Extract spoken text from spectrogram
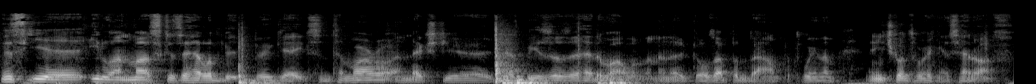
this year Elon Musk is ahead of Bill Gates, and tomorrow and next year Jeff Bezos is ahead of all of them, and it goes up and down between them, and each one's working his head off.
